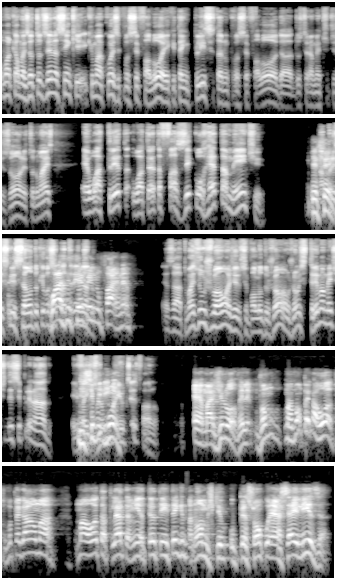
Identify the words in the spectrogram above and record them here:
Ô, Marcão, mas eu estou dizendo assim que, que uma coisa que você falou aí, que está implícita no que você falou, da, dos treinamentos de zona e tudo mais, é o atleta, o atleta fazer corretamente Perfeito. a prescrição do que você está treinando. Quase sempre ele não faz, né? Exato. Mas o João, você falou do João, é um João extremamente disciplinado. Ele vai direitinho o que vocês falam. É, mas de novo, ele, vamos, mas vamos pegar outro. Vou pegar uma, uma outra atleta minha, tem, tem, tem que dar nomes que o pessoal conhece, a Elisa,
